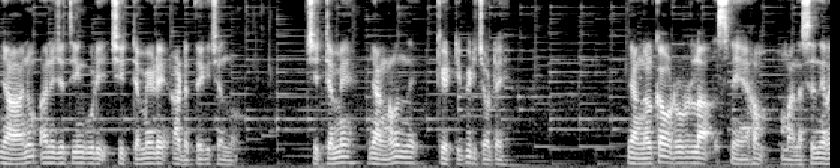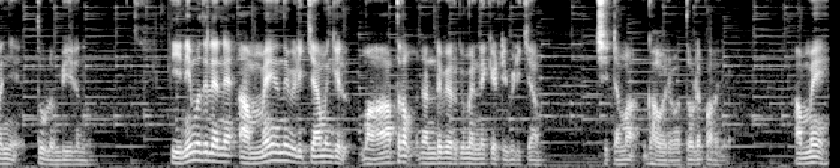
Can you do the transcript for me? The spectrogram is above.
ഞാനും അനുജത്തിയും കൂടി ചിറ്റമ്മയുടെ അടുത്തേക്ക് ചെന്നു. ചിറ്റമ്മേ ഞങ്ങളൊന്ന് കെട്ടിപ്പിടിച്ചോട്ടെ. ഞങ്ങൾക്ക് അവരോടുള്ള സ്നേഹം മനസ്സ് നിറഞ്ഞ് തുളുമ്പിയിരുന്നു. ഇനി മുതൽ എന്നെ അമ്മയെന്ന് വിളിക്കാമെങ്കിൽ മാത്രം രണ്ടുപേർക്കും എന്നെ കെട്ടിപ്പിടിക്കാം ചിറ്റമ്മ ഗൗരവത്തോടെ പറഞ്ഞു. അമ്മേ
